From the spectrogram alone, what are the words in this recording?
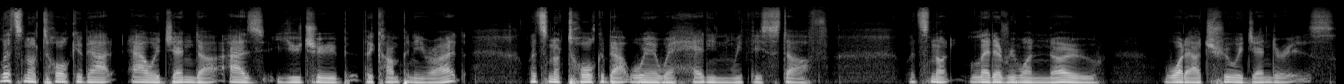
let's not talk about our agenda as YouTube, the company, right? Let's not talk about where we're heading with this stuff. Let's not let everyone know what our true agenda is.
